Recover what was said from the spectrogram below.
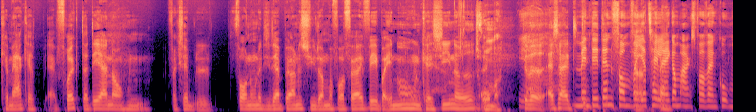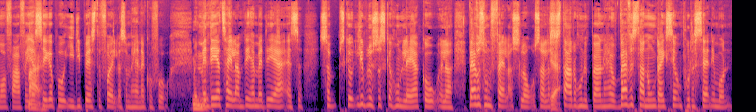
kan mærke, jeg frygter, det er, når hun for eksempel får nogle af de der børnesygdomme og får 40 i feber, inden oh. hun kan sige noget. Tro mig. Du ved, altså at... Men det er den form, for Ja. jeg taler ikke om angst for at være en god mor og far, for Nej. jeg er sikker på, at I er de bedste forældre, som han kunne få. Men Men, det- det, jeg taler om det her med, det er, altså, så skal, lige pludselig så skal hun lære at gå, eller hvad hvis hun falder og slår sig, eller ja. Ja. så starter hun i børnehave. Hvad hvis der er nogen, der ikke ser, hun putter sand i munden?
